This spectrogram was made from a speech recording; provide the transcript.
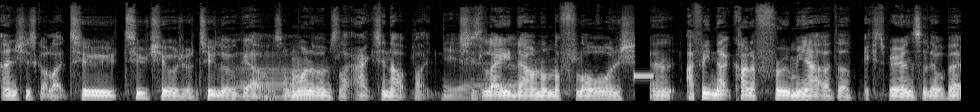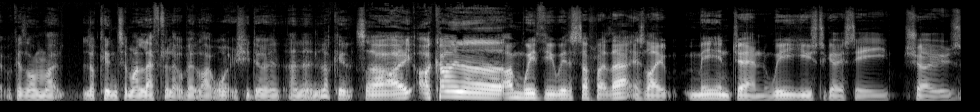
and she's got like two two children, two little girls, and one of ah. them's like acting up, like she's Yeah. laying down on the floor and. Sh- and I think that kind of threw me out of the experience a little bit because I'm like looking to my left a little bit, like what is she doing, and then looking. So I I kind of I'm with you with stuff like that. It's like me and Jen, we used to go see shows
